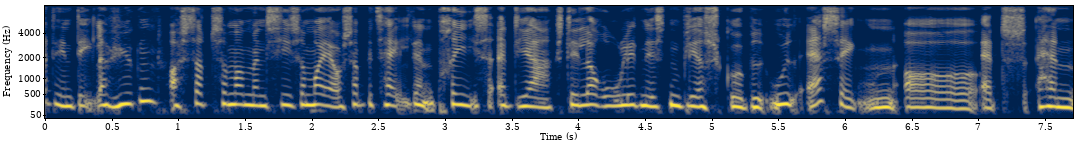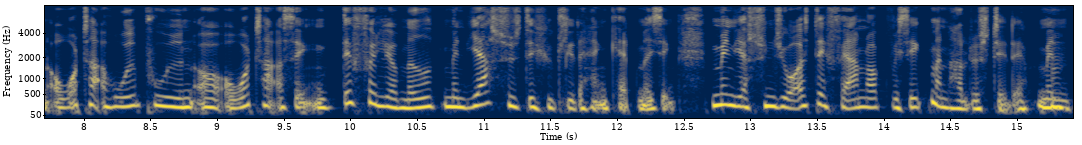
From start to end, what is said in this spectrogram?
er det en del af hyggen, og så, så må man sige, så må jeg jo så betale den pris, at jeg stille og roligt næsten bliver skubbet ud af sengen, og at han overtager hovedpuden og overtager sengen. Det følger med, men jeg synes, det er hyggeligt at have en kat med i sengen. Men jeg synes jo også, det er fair nok, hvis ikke man har lyst til det. Men, mm.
